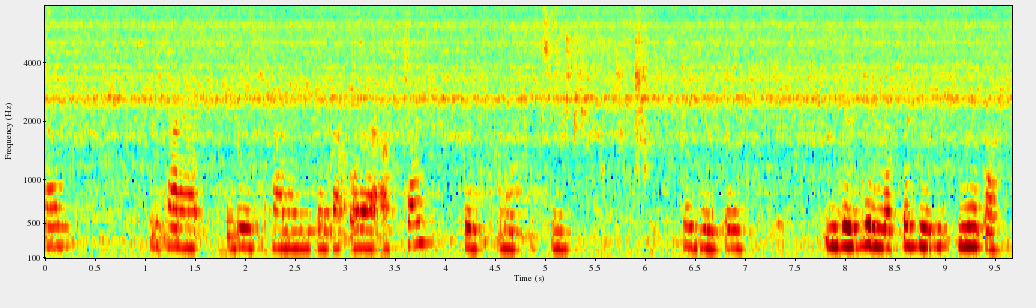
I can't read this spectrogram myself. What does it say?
Ben bir tane, bir iki tane videoda oraya atacağım. Gözükmesi için. Video, video girmese gözükmüyor da.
